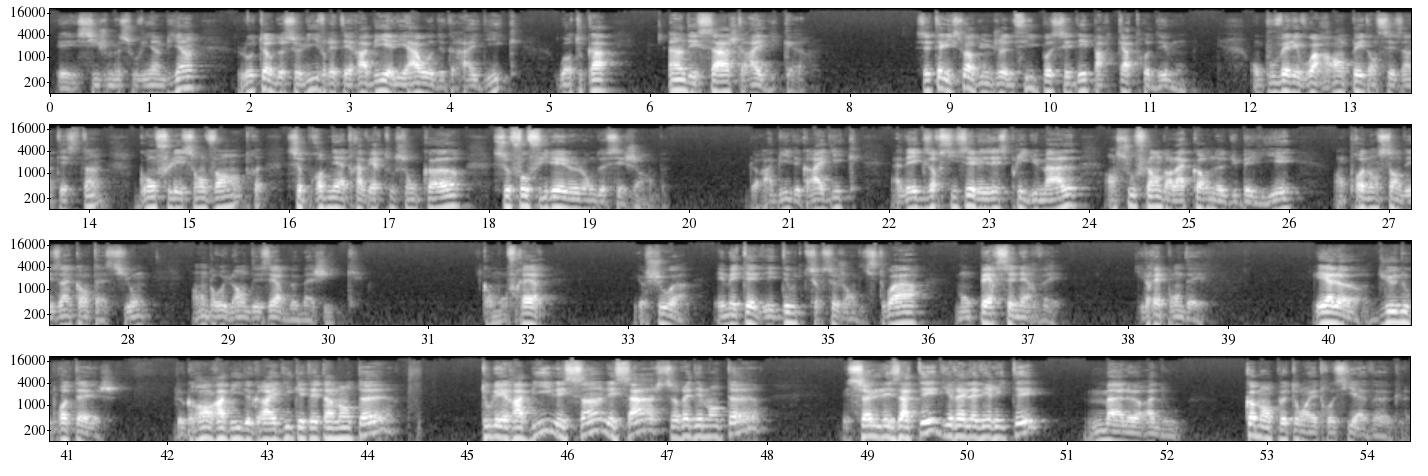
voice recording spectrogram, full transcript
Et si je me souviens bien, l'auteur de ce livre était Rabbi Eliyahu de Greidik, ou en tout cas un des sages Greidikers. C'était l'histoire d'une jeune fille possédée par quatre démons. On pouvait les voir ramper dans ses intestins, gonfler son ventre, se promener à travers tout son corps, se faufiler le long de ses jambes. Le rabbi de Greidik avait exorcisé les esprits du mal en soufflant dans la corne du bélier, en prononçant des incantations, en brûlant des herbes magiques. Quand mon frère, Yoshua, émettait des doutes sur ce genre d'histoire, mon père s'énervait. Il répondait Et alors, Dieu nous protège. Le grand rabbi de Graïdik était un menteur? Tous les rabbis, les saints, les sages seraient des menteurs? Et seuls les athées diraient la vérité? Malheur à nous Comment peut-on être aussi aveugle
